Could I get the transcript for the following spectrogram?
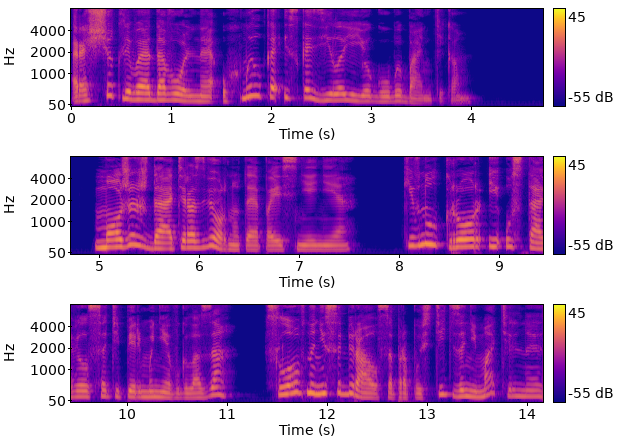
Расчетливая довольная ухмылка исказила ее губы бантиком. «Можешь дать развернутое пояснение», – кивнул Крор и уставился теперь мне в глаза, словно не собирался пропустить занимательное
